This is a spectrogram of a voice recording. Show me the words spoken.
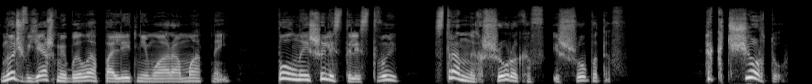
Ночь в яшме была по-летнему ароматной, полной шелеста листвы, странных шорохов и шепотов. К черту!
